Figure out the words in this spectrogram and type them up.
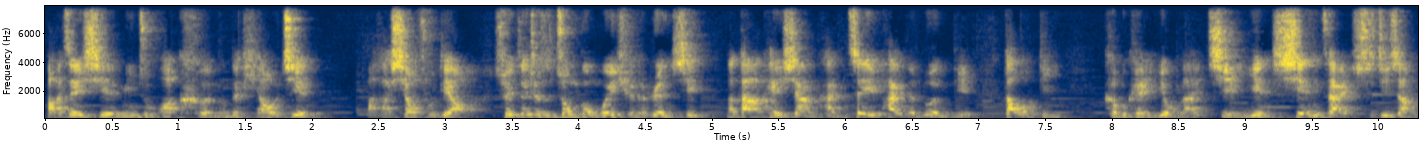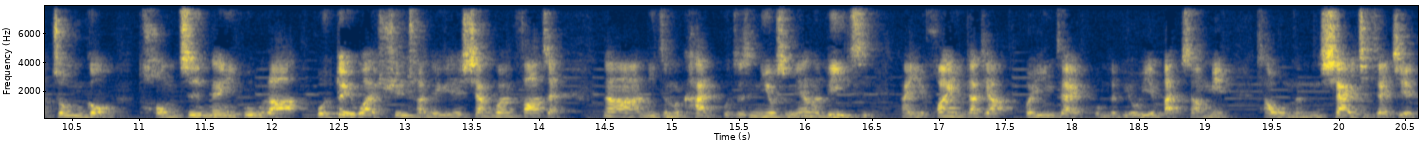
把这些民主化可能的条件。把它消除掉，所以这就是中共威权的韧性。那大家可以想想看，这一派的论点到底可不可以用来检验现在实际上中共统治内部啦或对外宣传的一些相关发展？那你怎么看？或者是你有什么样的例子？那也欢迎大家回应在我们的留言板上面。那我们下一集再见。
